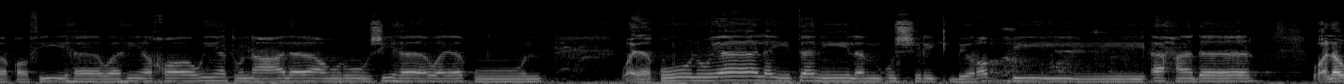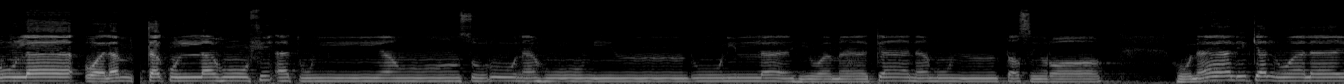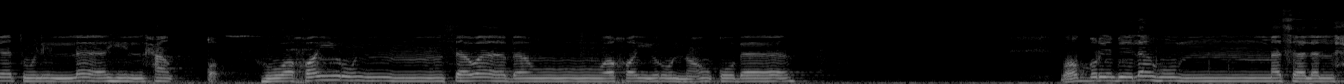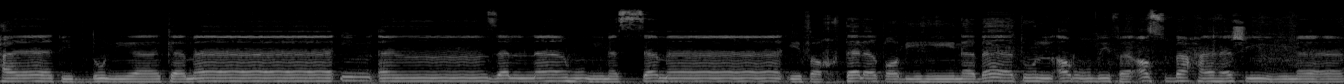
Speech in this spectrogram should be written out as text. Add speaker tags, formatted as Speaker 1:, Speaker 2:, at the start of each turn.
Speaker 1: أنفق فيها وهي خاوية على عروشها ويقول ويقول يا ليتني لم أشرك بربي أحدا ولولا ولم تكن له فئة ينصرونه من دون الله وما كان منتصرا. هنالك الولاية لله الحق. هو خير ثوابا وخير عقبا. واضرب لهم مثل الحياة الدنيا كماء أنزلناه من السماء فاختلط به نبات الأرض فأصبح هشيماً.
